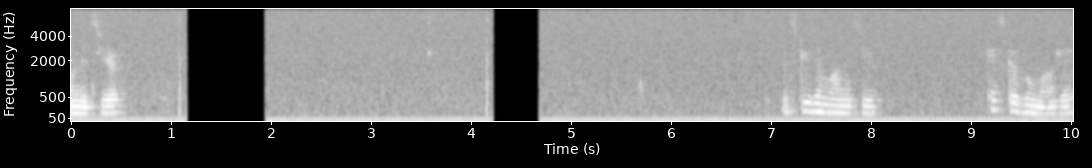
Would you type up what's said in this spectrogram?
monsieur. Excusez-moi, monsieur. Qu'est-ce que vous mangez?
